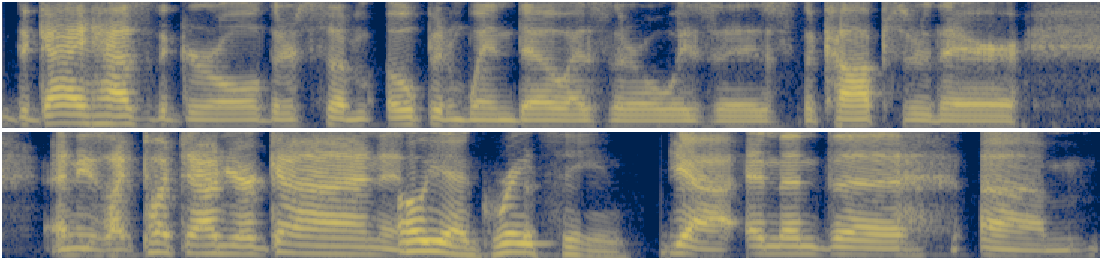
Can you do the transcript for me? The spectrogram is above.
the guy has the girl, there's some open window as there always is. The cops are there and he's like put down your gun and oh yeah, great scene. yeah, and then the um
